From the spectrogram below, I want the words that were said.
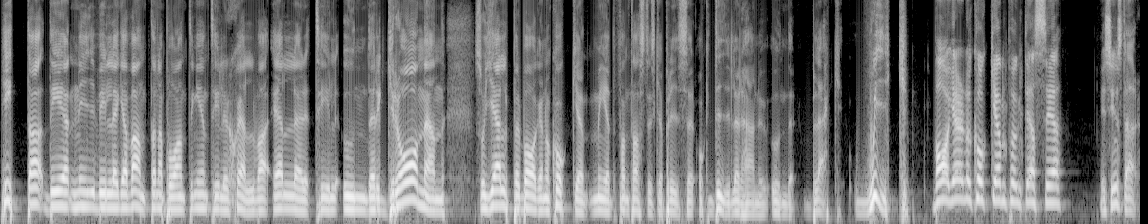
hitta det ni vill lägga vantarna på, antingen till er själva eller till under granen, så hjälper Bagaren och Kocken med fantastiska priser och dealer här nu under Black Week. Bagarenochkocken.se. vi syns där.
